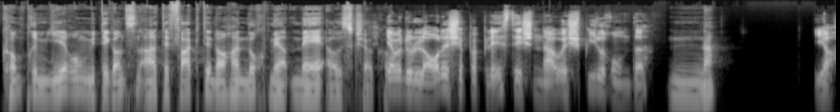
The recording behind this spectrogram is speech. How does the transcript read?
Komprimierung mit den ganzen Artefakten nachher noch mehr Mäh ausgeschaut hat. Ja, aber du ladest ja bei PlayStation Now ein Spiel runter. Na. Ja.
